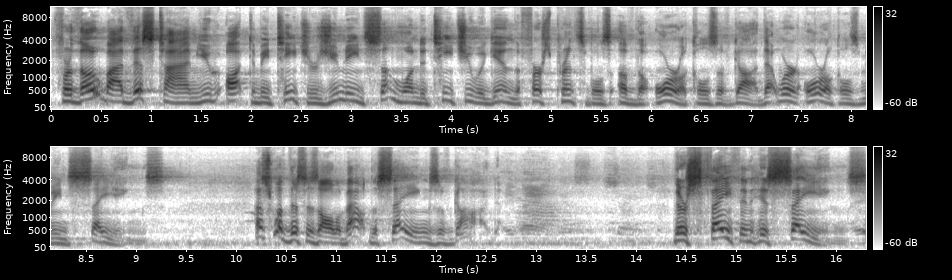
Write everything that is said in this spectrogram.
For though by this time you ought to be teachers, you need someone to teach you again the first principles of the oracles of God. That word oracles means sayings. That's what this is all about the sayings of God. There's faith in His sayings.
